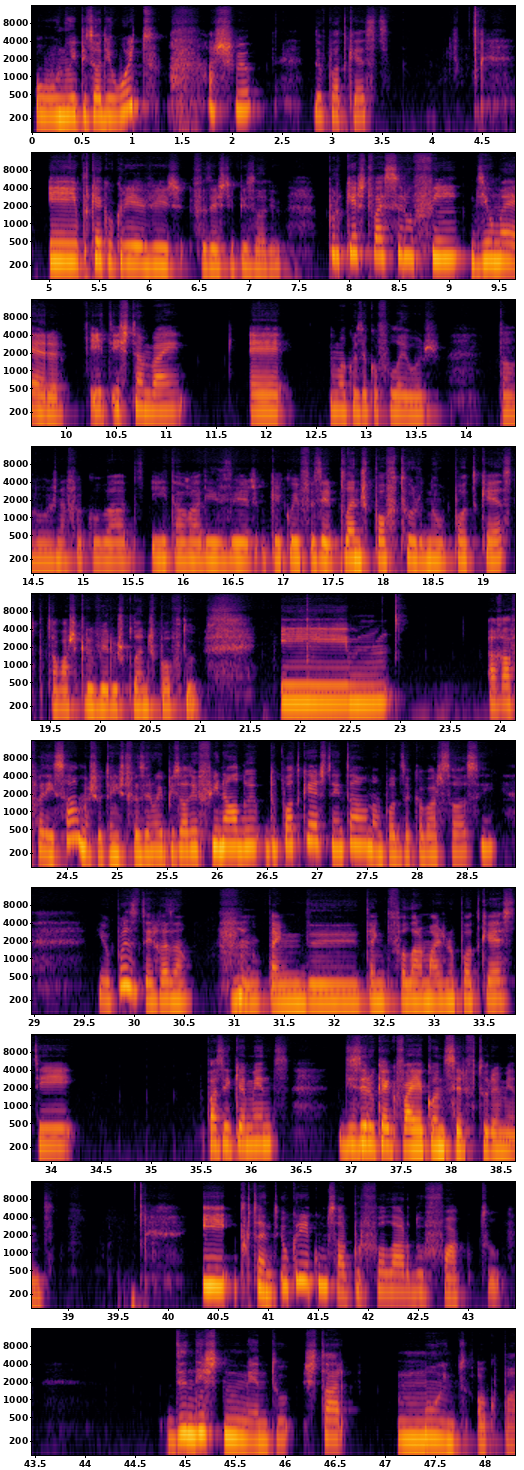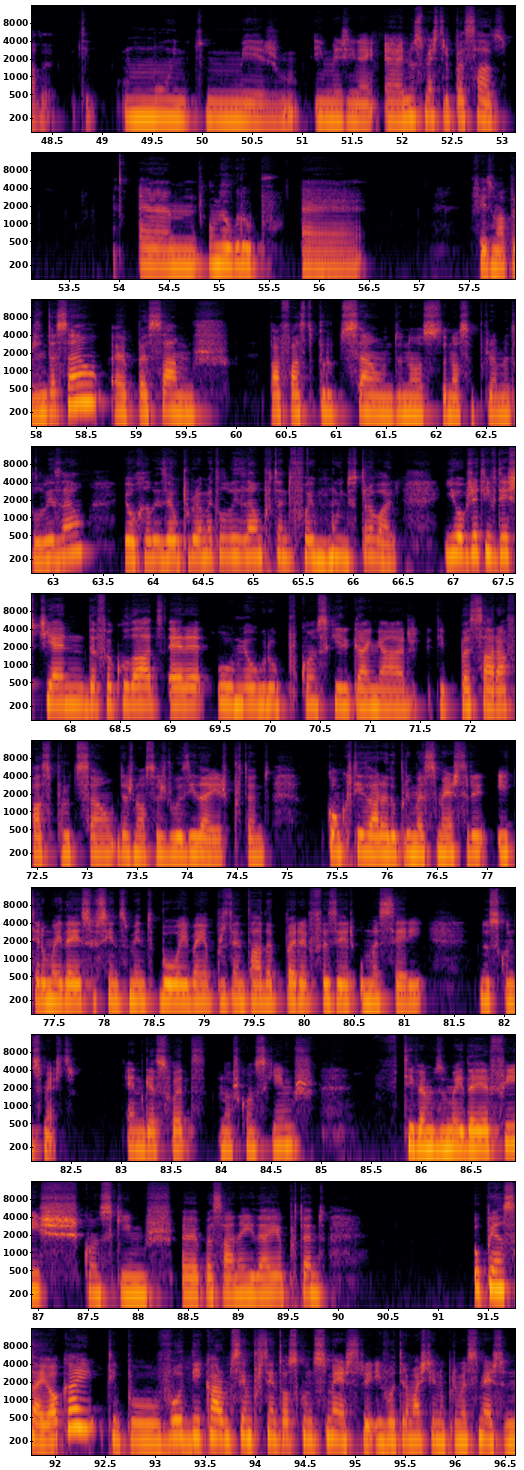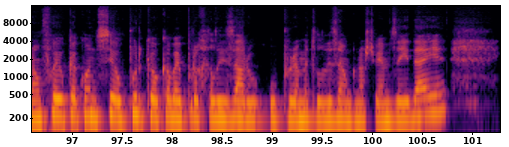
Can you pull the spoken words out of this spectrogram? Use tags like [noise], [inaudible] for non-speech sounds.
o, no episódio 8, [laughs] acho eu, do podcast. E porquê é que eu queria vir fazer este episódio? Porque este vai ser o fim de uma era. E isto também é uma coisa que eu falei hoje. Estava hoje na faculdade e estava a dizer o que é que eu ia fazer, planos para o futuro no podcast, porque estava a escrever os planos para o futuro. E hum, a Rafa disse: Ah, mas tu tens de fazer um episódio final do, do podcast, então não podes acabar só assim. E eu, pois, tens razão. [laughs] tenho, de, tenho de falar mais no podcast e basicamente dizer o que é que vai acontecer futuramente. E, portanto, eu queria começar por falar do facto de, neste momento, estar muito ocupada. Tipo, muito mesmo. Imaginei, uh, no semestre passado, um, o meu grupo uh, fez uma apresentação, uh, passámos para a fase de produção do nosso, do nosso programa de televisão eu realizei o programa de televisão, portanto foi muito trabalho. E o objetivo deste ano da faculdade era o meu grupo conseguir ganhar, tipo, passar à fase de produção das nossas duas ideias, portanto, concretizar a do primeiro semestre e ter uma ideia suficientemente boa e bem apresentada para fazer uma série no segundo semestre. And guess what? Nós conseguimos, tivemos uma ideia fixe, conseguimos uh, passar na ideia, portanto eu pensei, ok, tipo, vou dedicar-me 100% ao segundo semestre e vou ter mais tempo no primeiro semestre. Não foi o que aconteceu porque eu acabei por realizar o, o programa de televisão que nós tivemos a ideia.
